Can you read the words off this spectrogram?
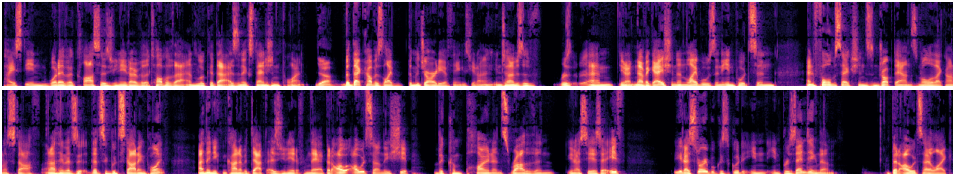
paste in whatever classes you need over the top of that, and look at that as an extension point. Yeah. But that covers like the majority of things, you know, in terms of res- um, you know navigation and labels and inputs and and form sections and drop downs and all of that kind of stuff. And I think that's a, that's a good starting. And then you can kind of adapt as you need it from there. But I, I would certainly ship the components rather than you know CSS. If you know Storybook is good in in presenting them, but I would say like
